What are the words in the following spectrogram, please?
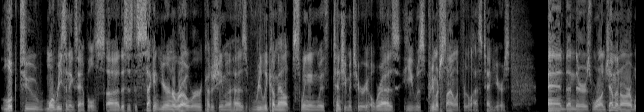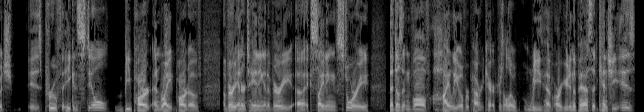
look to more recent examples. Uh, this is the second year in a row where Kajishima has really come out swinging with Tenchi material, whereas he was pretty much silent for the last 10 years. And then there's War on Geminar, which is proof that he can still be part and write part of a very entertaining and a very uh, exciting story that doesn't involve highly overpowered characters. Although we have argued in the past that Kenshi is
